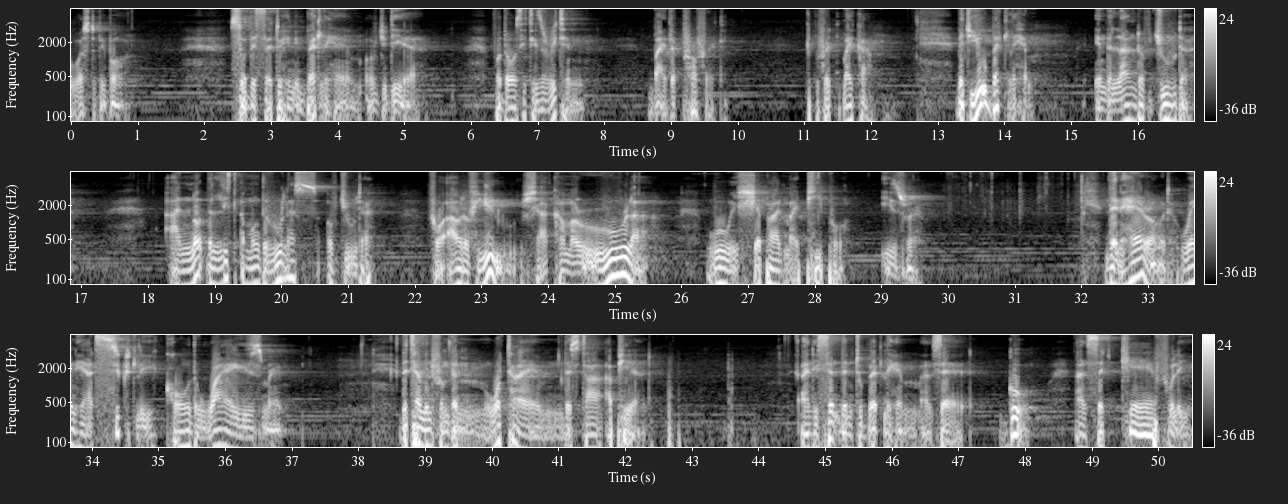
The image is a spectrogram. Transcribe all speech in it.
was to be born. So they said to him in Bethlehem of Judea, for thus it is written by the prophet, the prophet Micah. But you, Bethlehem, in the land of Judah, are not the least among the rulers of Judah, for out of you shall come a ruler who will shepherd my people, Israel. Then Herod, when he had secretly called the wise men, determined from them what time the star appeared. And he sent them to Bethlehem and said, Go and search carefully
